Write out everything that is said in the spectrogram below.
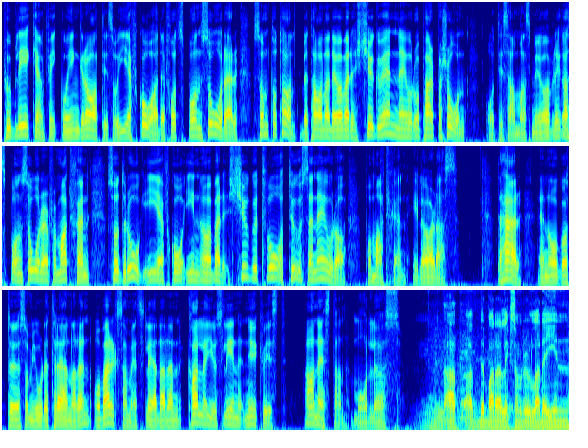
Publiken fick gå in gratis och IFK hade fått sponsorer som totalt betalade över 21 euro per person och tillsammans med övriga sponsorer för matchen så drog IFK in över 22 000 euro på matchen i lördags. Det här är något eh, som gjorde tränaren och verksamhetsledaren Kalle Juslin Nyqvist ja, nästan mållös. Att, att det bara liksom rullade in,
